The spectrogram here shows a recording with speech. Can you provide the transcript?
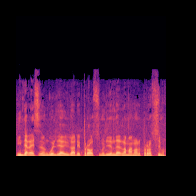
interesse se non quelli di aiutare il prossimo, di tendere la mano al prossimo.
